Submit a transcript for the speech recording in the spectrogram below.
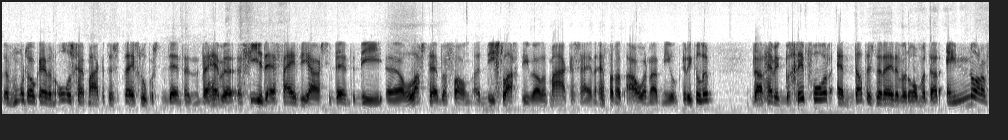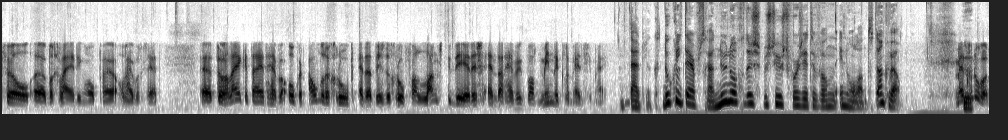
we moeten ook even een onderscheid maken tussen twee groepen studenten. We hebben vierde en vijfde jaar studenten die uh, last hebben van uh, die slag die we aan het maken zijn. En van het oude naar het nieuwe curriculum. Daar heb ik begrip voor. En dat is de reden waarom we daar enorm veel begeleiding op, op hebben gezet. Tegelijkertijd hebben we ook een andere groep. En dat is de groep van langstudeerders. En daar heb ik wat minder clementie mee. Duidelijk. Doekel Terpstra, nu nog dus bestuursvoorzitter van In Holland. Dank u wel. Met genoegen.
